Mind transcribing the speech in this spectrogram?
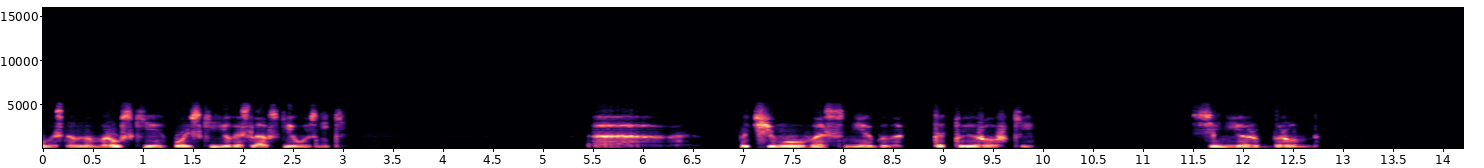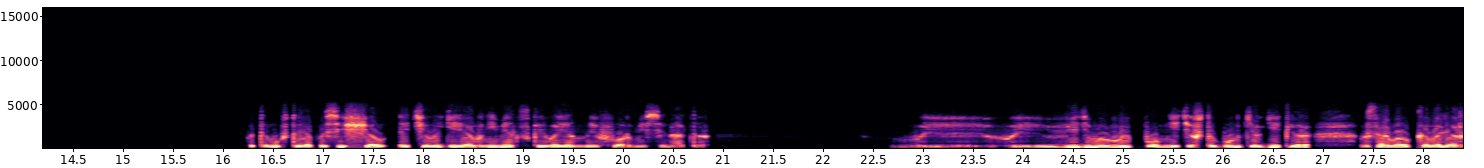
в основном русские, польские, югославские узники. А почему у вас не было татуировки, сеньор Брун? Потому что я посещал эти лагеря в немецкой военной форме, сенатор. Вы, вы, видимо, вы помните, что бункер Гитлера взорвал кавалер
